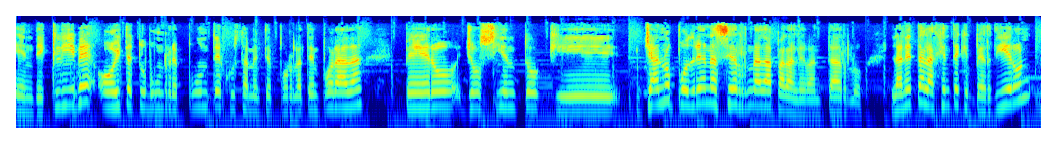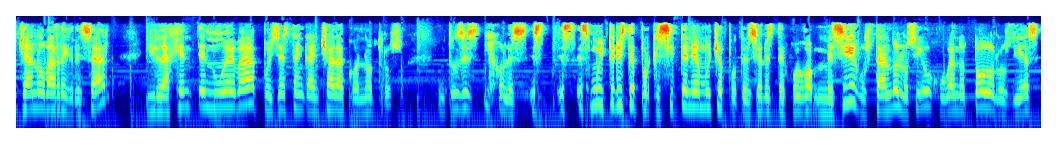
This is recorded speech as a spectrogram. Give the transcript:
en declive. Hoy te tuvo un repunte justamente por la temporada, pero yo siento que ya no podrían hacer nada para levantarlo. La neta, la gente que perdieron ya no va a regresar y la gente nueva pues ya está enganchada con otros. Entonces, híjoles, es, muy triste porque sí tenía mucho potencial este juego. Me sigue gustando, lo sigo jugando todos los días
